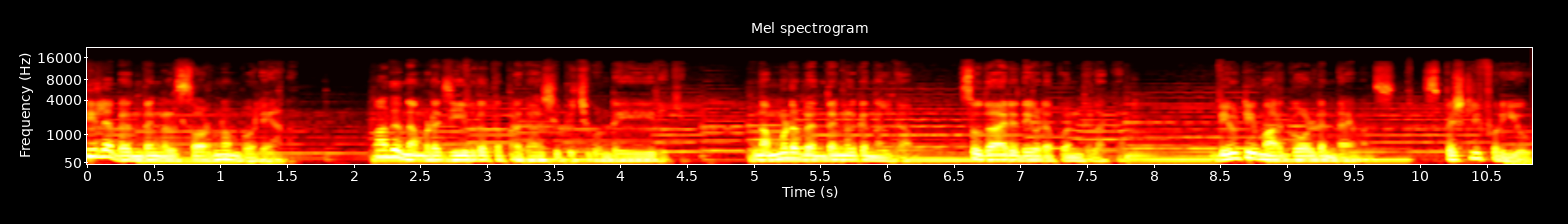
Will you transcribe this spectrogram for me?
ചില ബന്ധങ്ങൾ സ്വർണം പോലെയാണ്. അത് നമ്മുടെ ജീവിതത്തെ പ്രകാശിപ്പിച്ചുകൊണ്ടേയിരിക്കും. നമ്മുടെ ബന്ധങ്ങൾക്ക് നൽകാം സുതാര്യതയുടെ പൊൻതിളക്കം. Beauty mark golden diamonds specially for you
